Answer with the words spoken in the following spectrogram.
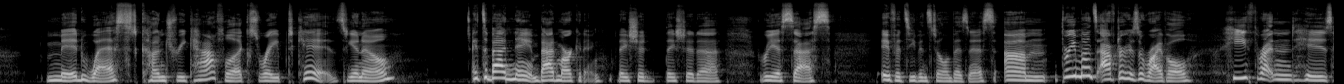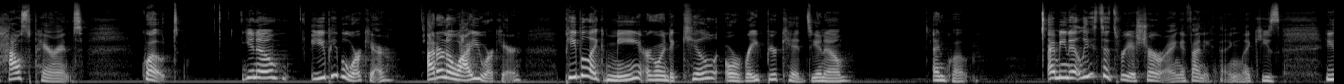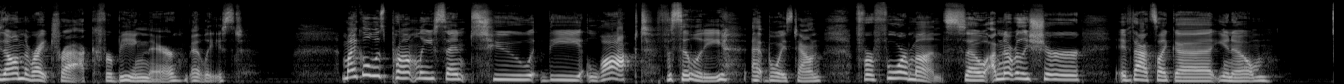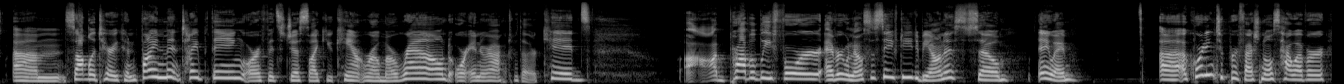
Midwest country Catholics raped kids, you know? It's a bad name, bad marketing. They should they should uh, reassess if it's even still in business. Um, three months after his arrival, he threatened his house parent, quote, you know, you people work here. I don't know why you work here. People like me are going to kill or rape your kids, you know? End quote. I mean, at least it's reassuring, if anything. Like he's he's on the right track for being there, at least. Michael was promptly sent to the locked facility at Boys Town for four months. So I'm not really sure if that's like a, you know, um, solitary confinement type thing, or if it's just like you can't roam around or interact with other kids. Uh, probably for everyone else's safety, to be honest. So, anyway, uh, according to professionals, however,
